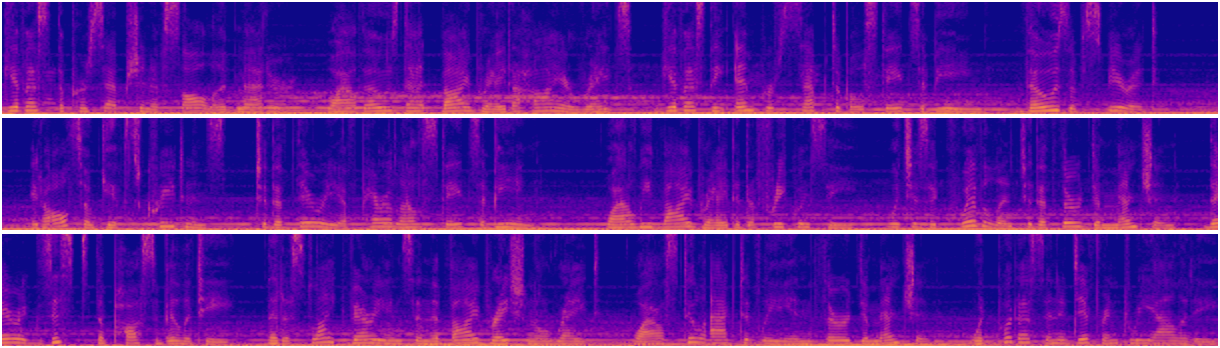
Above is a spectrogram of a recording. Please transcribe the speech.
give us the perception of solid matter, while those that vibrate at higher rates give us the imperceptible states of being, those of spirit. It also gives credence to the theory of parallel states of being. While we vibrate at a frequency which is equivalent to the third dimension, there exists the possibility that a slight variance in the vibrational rate, while still actively in third dimension, would put us in a different reality,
